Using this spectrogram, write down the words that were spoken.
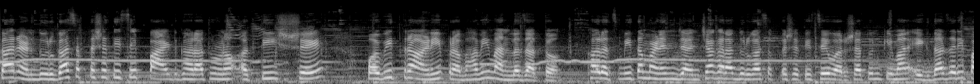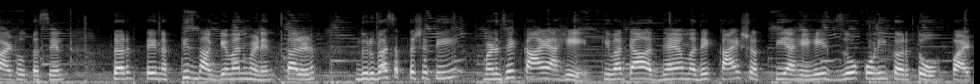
कारण दुर्गा सप्तशतीचे पाठ घरात होणं अतिशय पवित्र आणि प्रभावी मानलं जातं. खरंच मी तर म्हणेन ज्यांच्या घरात दुर्गा सप्तशतीचे वर्षातून किमान एकदा जरी पाठ होत असेल तर ते नक्कीच भाग्यवान म्हणेन. कारण दुर्गा सप्तशती म्हणजे काय आहे किंवा त्या अध्यायामध्ये काय शक्ती आहे हे जो कोणी करतो पाठ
